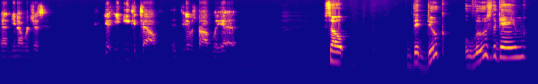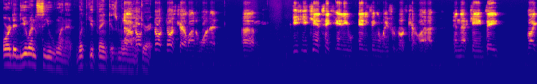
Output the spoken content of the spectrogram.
and you know, we're just you, you, you could tell it, it was probably it. So, did Duke lose the game or did UNC win it? What do you think is more No, accurate? North, North, North Carolina won it. Um, you, you can't take any anything away from North Carolina in that game. They, like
